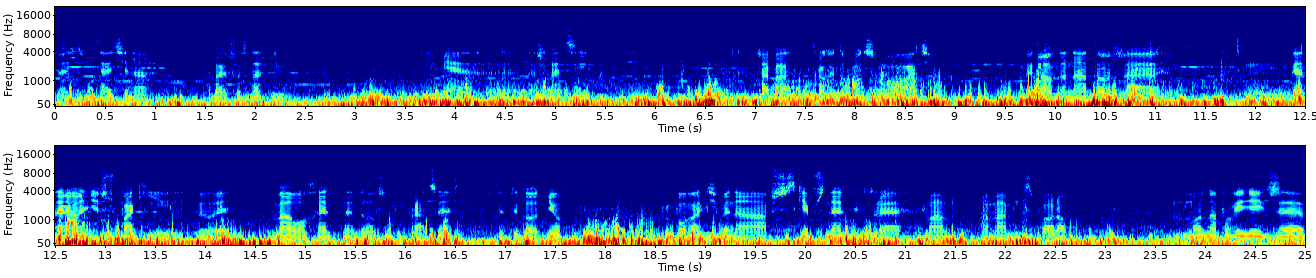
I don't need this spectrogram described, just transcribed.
Cześć, witajcie na chyba już ostatnim chętne do współpracy w tym tygodniu. Próbowaliśmy na wszystkie przynęty, które mam, a mam ich sporo. Można powiedzieć, że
